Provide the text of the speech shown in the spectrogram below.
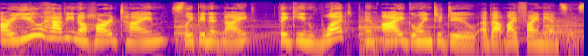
Are you having a hard time sleeping at night, thinking, what am I going to do about my finances?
